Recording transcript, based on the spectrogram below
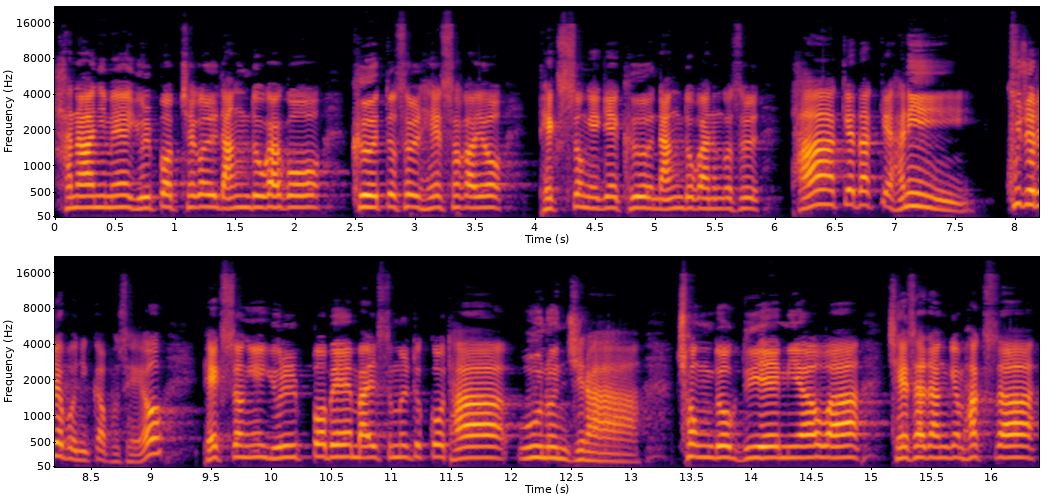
하나님의 율법책을 낭독하고 그 뜻을 해석하여 백성에게 그 낭독하는 것을 다 깨닫게 하니 구절에 보니까 보세요. 백성이 율법의 말씀을 듣고 다 우는지라 총독 느에미야와 제사장 겸 학사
